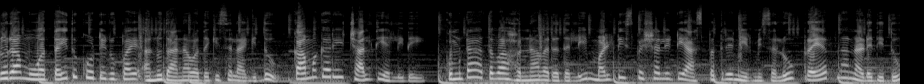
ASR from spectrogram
ನೂರ ಮೂವತ್ತೈದು ಕೋಟಿ ರೂಪಾಯಿ ಅನುದಾನ ಒದಗಿಸಲಾಗಿದ್ದು, ಕಾಮಗಾರಿ ಚಾಲ್ತಿಯಲ್ಲಿದೆ. ಕುಮಟಾ ಅಥವಾ ಹೊನ್ನಾವರದಲ್ಲಿ ಮಲ್ಟಿ ಸ್ಪೆಷಾಲಿಟಿ ಆಸ್ಪತ್ರೆ ನಿರ್ಮಿಸಲು ಪ್ರಯತ್ನ ನಡೆದಿದ್ದು,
